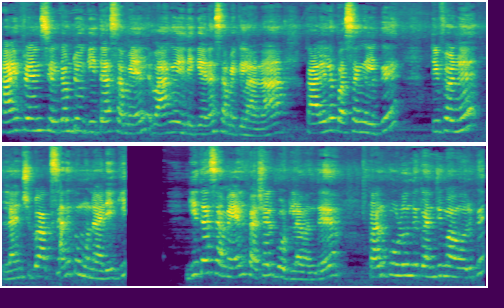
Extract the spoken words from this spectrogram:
Hi friends welcome to Geetha Samayal வாங்க இன்னைக்கு என்ன சமைக்கலாம்னா காலையில் பசங்களுக்கு டிஃபனு லஞ்ச் பாக்ஸ் அதுக்கு முன்னாடி கீ- கீதா சமையல் ஸ்பெஷல் போட்டில் வந்து கருப்பு உளுந்து கஞ்சி மாவு இருக்குது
